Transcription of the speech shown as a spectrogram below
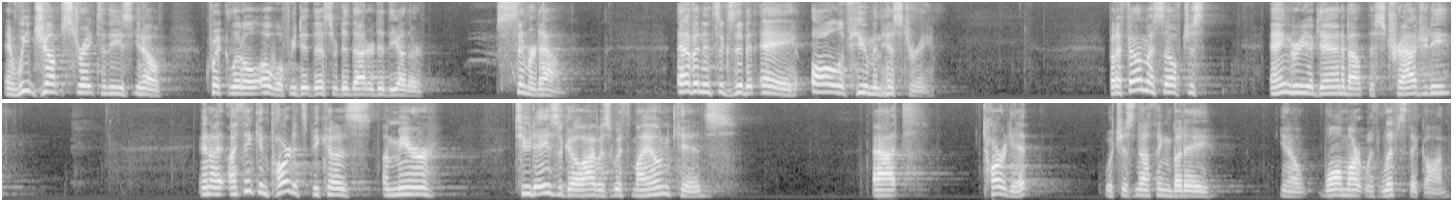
And we jump straight to these, you know, quick little, oh, well, if we did this or did that or did the other simmer down. Evidence Exhibit A, all of human history. But I found myself just angry again about this tragedy. And I, I, think in part it's because a mere two days ago I was with my own kids at Target, which is nothing but a, you know, Walmart with lipstick on.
